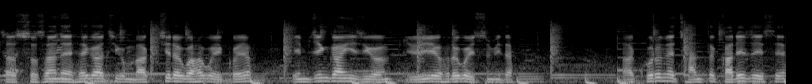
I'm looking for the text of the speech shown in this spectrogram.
자 수산에 해가 지금 막 지려고 하고 있고요. 임진강이 지금 유유히 흐르고 있습니다. 아 구름에 잔뜩 가려져 있어요.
